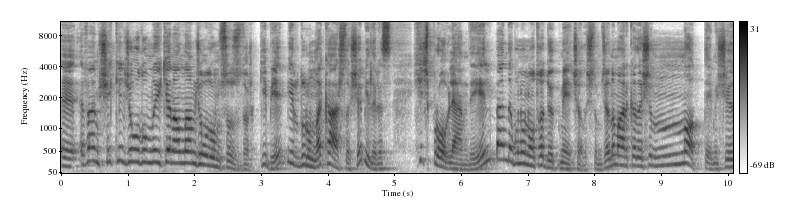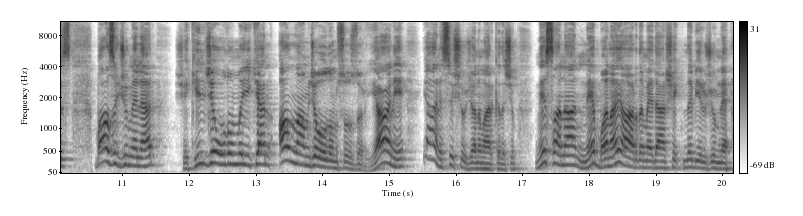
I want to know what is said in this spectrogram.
e, efendim şekilce olumluyken anlamcı olumsuzdur gibi bir durumla karşılaşabiliriz. Hiç problem değil. Ben de bunu nota dökmeye çalıştım. Canım arkadaşım not demişiz. Bazı cümleler şekilce olumlu iken anlamcı olumsuzdur. Yani yani şu canım arkadaşım ne sana ne bana yardım eder şeklinde bir cümle.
